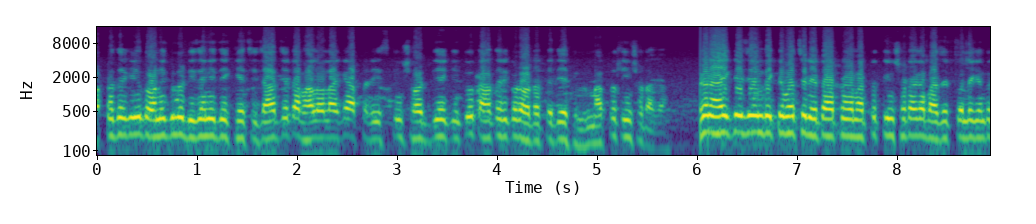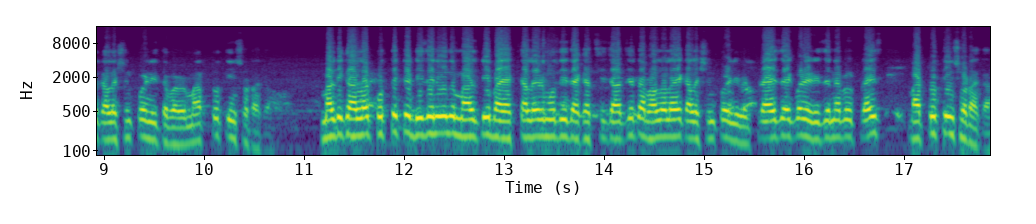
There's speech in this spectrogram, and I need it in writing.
আপনাদেরকে কিন্তু অনেকগুলো ডিজাইনই দেখিয়েছি, যার যেটা ভালো লাগে আপনার স্ক্রিনশট দিয়ে কিন্তু তাড়াতাড়ি করে অর্ডারটা দিয়ে ফেলুন, মাত্র তিনশো টাকা। এখন আরেকটি ডিজাইন দেখতে পাচ্ছেন, এটা আপনারা মাত্র তিনশো টাকা বাজেট করলে কিন্তু কালেকশন করে নিতে পারবেন, মাত্র তিনশো টাকা। মাল্টি কালার প্রত্যেকটা ডিজাইন কিন্তু মাল্টি বা এক কালারের মধ্যেই দেখাচ্ছি, যার যেটা ভালো লাগে কালেকশন করে নেবেন। প্রাইস একবারে রিজনেবল প্রাইস মাত্র তিনশো টাকা।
